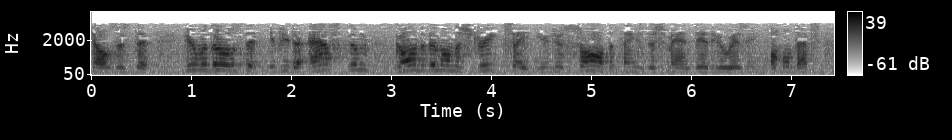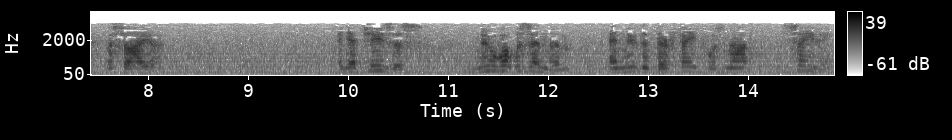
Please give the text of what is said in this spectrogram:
tells us that here were those that, if you'd asked them, gone to them on the street, say, You just saw the things this man did, who is he? Oh, that's Messiah. And yet Jesus knew what was in them and knew that their faith was not saving.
